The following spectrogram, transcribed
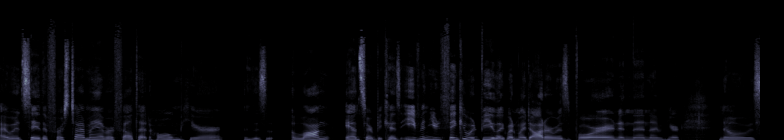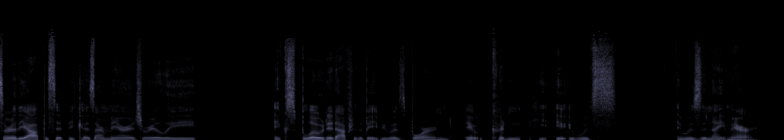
I would say the first time I ever felt at home here. This is a long answer because even you'd think it would be like when my daughter was born and then I'm here. No, it was sort of the opposite because our marriage really exploded after the baby was born. It couldn't he it, it was it was a nightmare.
